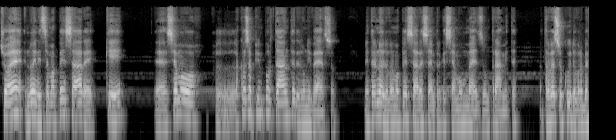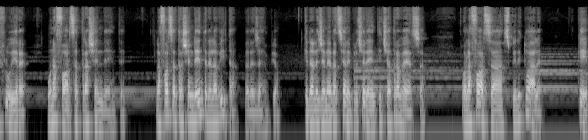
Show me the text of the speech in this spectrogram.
Cioè noi iniziamo a pensare che eh, siamo eh, la cosa più importante dell'universo mentre noi dovremmo pensare sempre che siamo un mezzo, un tramite, attraverso cui dovrebbe fluire una forza trascendente. La forza trascendente della vita, per esempio, che dalle generazioni precedenti ci attraversa, o la forza spirituale che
